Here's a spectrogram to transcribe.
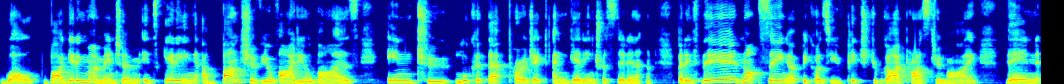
well. By getting momentum, it's getting a bunch of your ideal buyers in to look at that project and get interested in it. But if they're not seeing it because you've pitched your guide price too high, then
